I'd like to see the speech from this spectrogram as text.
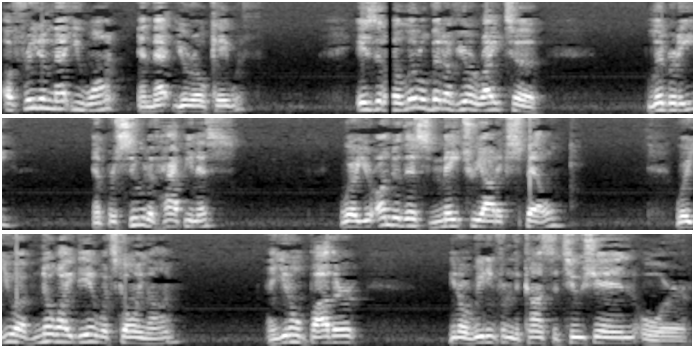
of freedom that you want and that you're okay with? Is it a little bit of your right to liberty and pursuit of happiness where you're under this matriotic spell where you have no idea what's going on and you don't bother you know reading from the constitution or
